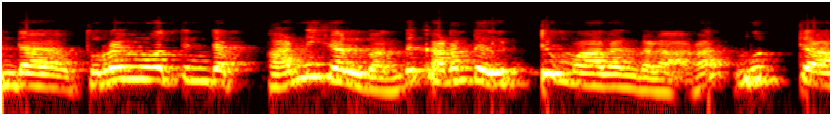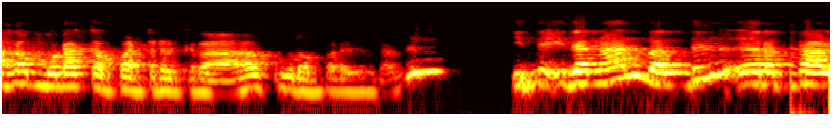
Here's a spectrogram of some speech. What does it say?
இந்த துறைமுகத்தின் பணிகள் வந்து கடந்த எட்டு மாதங்களாக முற்றாக முடக்கப்பட்டிருக்கிறதாக கூறப்படுகின்றது. இந்த இதனால் வந்து ஏறத்தாழ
